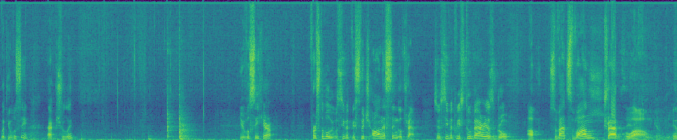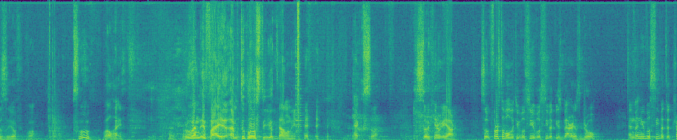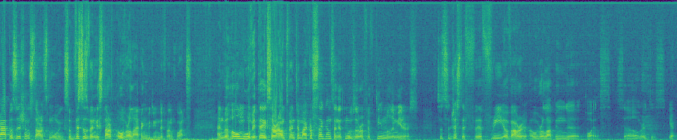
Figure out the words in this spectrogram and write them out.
what you will see actually, you will see here, first of all, we will see that we switch on a single trap. So you see that these two barriers grow up. So that's one trap. Wow. Easy. Oh, wow. Well, I, Ruben, if I am too close to you, tell me. Excellent. So here we are. So first of all, what you will see, you will see that these barriers grow. And then you will see that the trap position starts moving. So this is when we start overlapping between different coils. And the whole move, it takes around 20 microseconds, and it moves over 15 millimeters. So it's just a free of our overlapping uh, coils. So where it is here.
